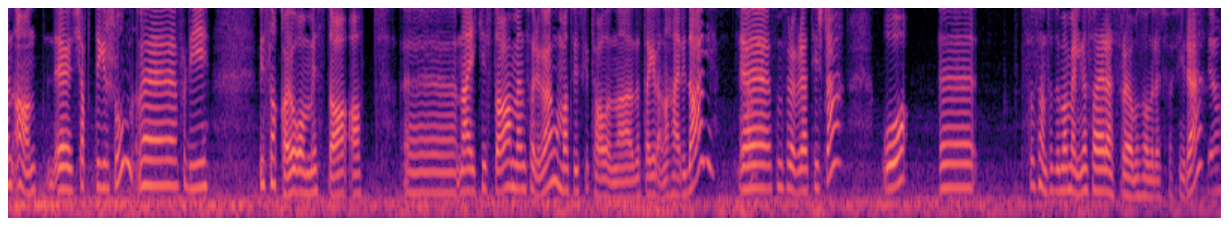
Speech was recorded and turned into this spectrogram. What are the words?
en annen eh, kjapp digresjon, eh, fordi vi snakka jo om i stad at eh, Nei, ikke i stad, men forrige gang, om at vi skulle ta denne, dette greiene her i dag. Eh, som for øvrig er tirsdag. Og eh, så sendte du meg melding og sa jeg reiser fra jobb sånn rett før fire. Ja.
